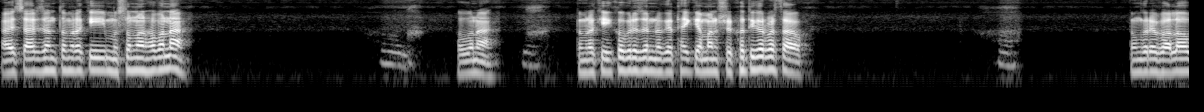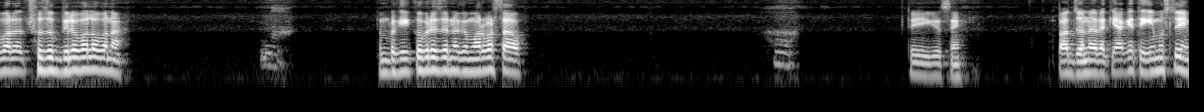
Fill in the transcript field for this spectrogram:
আর চারজন তোমরা কি মুসলমান হব না? হব না। তোমরা কি কবিরের জন্য থাইকে মানুষের ক্ষতি করবার চাও হ্যাঁ তোমরা ভালো হবার সুযোগ দিলে ভালো হব না? তোমরা কি কবিরের জন্য মরবার চাও? হ্যাঁ। ঠিক আছে। পাঁচজনেরা কি আগে থেকে মুসলিম?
